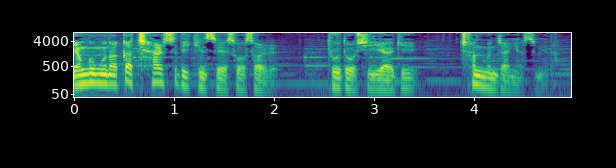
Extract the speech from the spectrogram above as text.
영국 문학가 찰스 디킨스의 소설 두 도시 이야기 첫 문장이었습니다.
